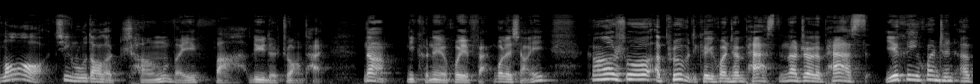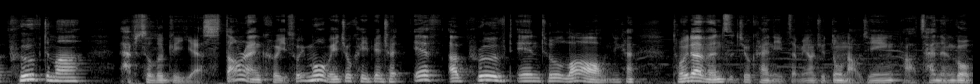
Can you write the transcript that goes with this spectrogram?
law，进入到了成为法律的状态。那你可能也会反过来想，诶，刚刚说 approved 可以换成 passed，那这儿的 passed 也可以换成 approved 吗？Absolutely yes，当然可以，所以末尾就可以变成 if approved into law。你看，同一段文字就看你怎么样去动脑筋啊，才能够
